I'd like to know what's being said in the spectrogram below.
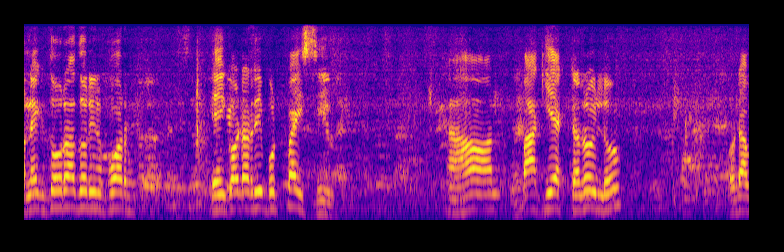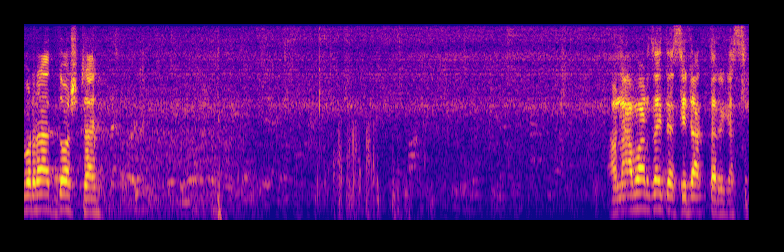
অনেক দৌড়াদৌড়ির পর এই কটার রিপোর্ট পাইছি। এখন বাকি একটা রইল, ওটা আবার রাত দশটায়। আবার যাইতেছি ডাক্তারের কাছে।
